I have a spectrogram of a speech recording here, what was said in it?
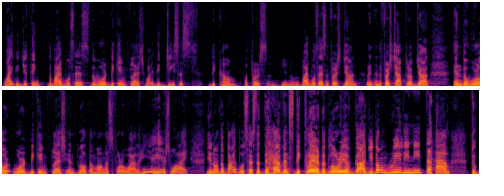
Why did you think the Bible says the Word became flesh? Why did Jesus become a person. You know, the Bible says in First John, in, in, the first chapter of John, and the wor- Word became flesh and dwelt among us for a while. Here, here's why. You know, the Bible says that the heavens declare the glory of God. You don't really need to have to,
